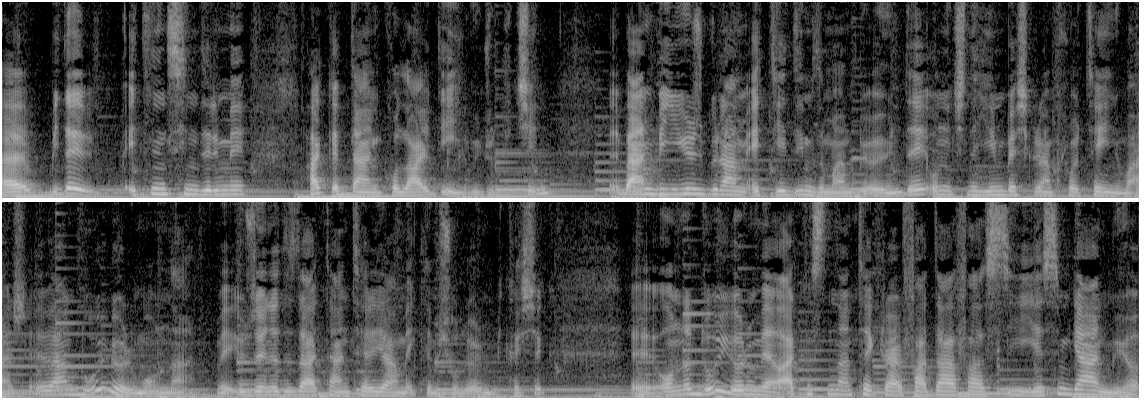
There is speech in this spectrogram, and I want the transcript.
Ee, bir de etin sindirimi hakikaten kolay değil vücut için. Ee, ben bir 100 gram et yediğim zaman bir öğünde onun içinde 25 gram protein var. Ee, ben doyuyorum onunla. Ve üzerine de zaten tereyağı eklemiş oluyorum bir kaşık. E, onları duyuyorum ve arkasından tekrar daha fazla yiyesim gelmiyor.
